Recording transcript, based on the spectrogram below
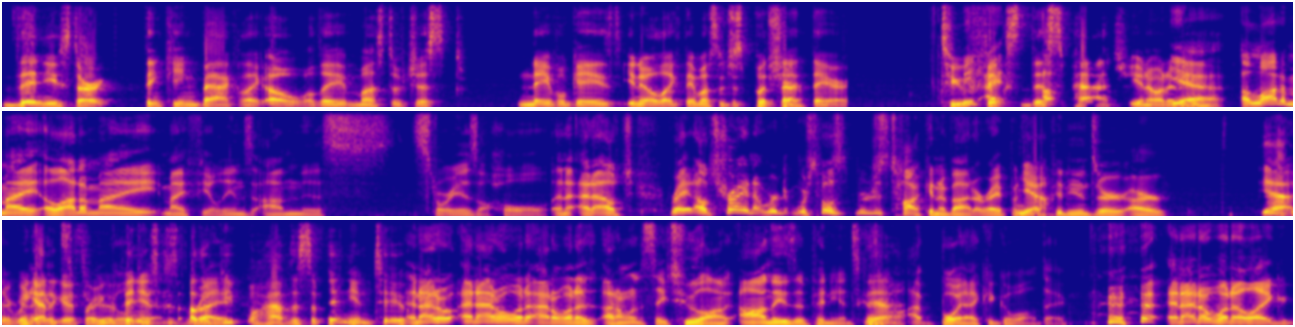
then you start thinking back like, oh, well they must have just navel gazed, you know, like they must have just put Sure. that there to I mean, I- fix this patch, you know what I yeah mean? Yeah. A lot of my a lot of my my feelings on this story as a whole and, and i'll right i'll try and we're, we're supposed we're just talking about it right but Yeah. opinions are are Yeah, we got to go through opinions because other right. people have this opinion too. and i don't and i don't want to i don't want to i don't want to say too long on these opinions because Yeah. boy i could go all day and i don't want to like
